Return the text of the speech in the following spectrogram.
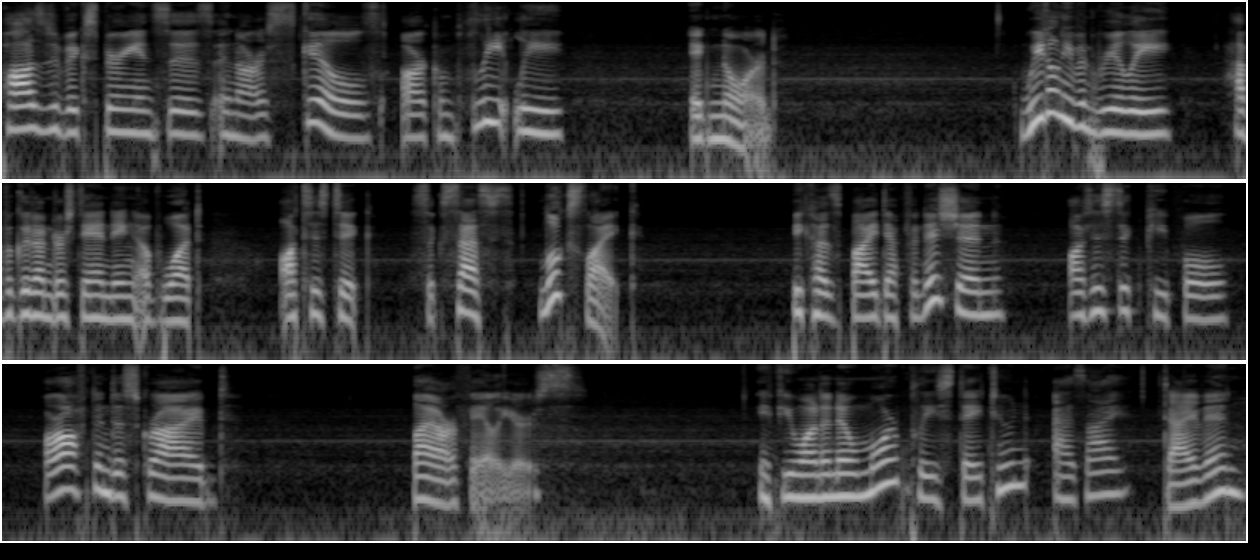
positive experiences, and our skills are completely ignored. We don't even really have a good understanding of what autistic success looks like. Because by definition, autistic people are often described by our failures. If you want to know more, please stay tuned as I dive in.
